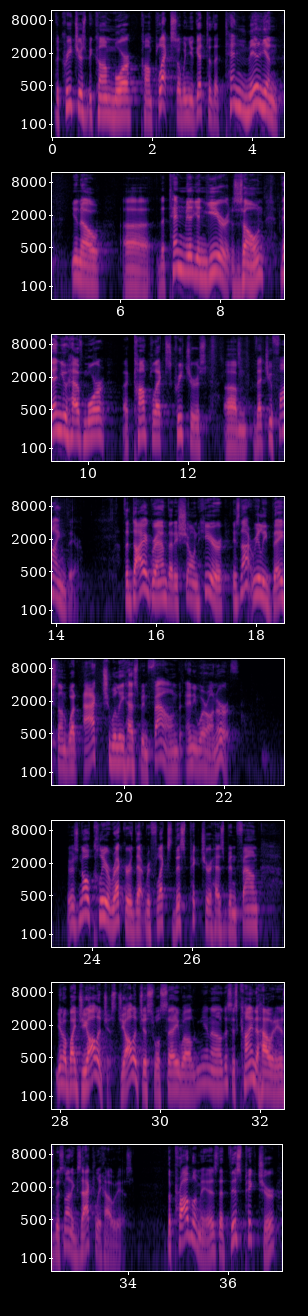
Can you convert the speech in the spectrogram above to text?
the creatures become more complex. So when you get to the 10 million, you know, uh, the 10 million year zone, then you have more uh, complex creatures um, that you find there. The diagram that is shown here is not really based on what actually has been found anywhere on earth. There's no clear record that reflects this picture has been found you know, by geologists. Geologists will say, well, you know, this is kind of how it is, but it's not exactly how it is. The problem is that this picture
